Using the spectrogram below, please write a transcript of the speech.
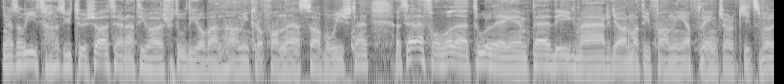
Ez a Beat az ütős alternatíva a stúdióban, a mikrofonnál Szabó István. A telefonvonal túlvégén pedig már Gyarmati Fanni a Flanger Kidsből.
